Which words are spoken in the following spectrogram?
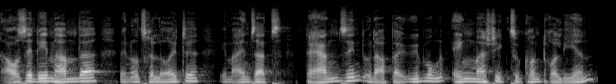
Außerdem haben wir, wenn unsere Leute im Einsatz dran sind und auch bei Übungen engmaschig zu kontrollieren,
